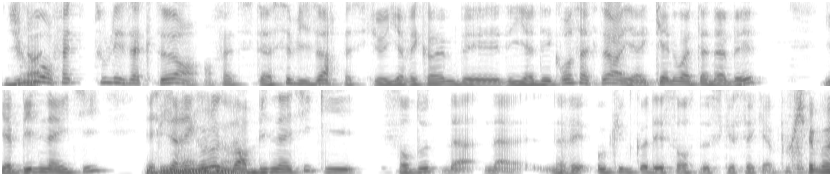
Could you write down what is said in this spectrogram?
Du coup, en fait, tous les acteurs, en fait, c'était assez bizarre parce qu'il y avait quand même des, des- il y a des gros acteurs. Il y a Ken Watanabe, il y a Bill Nighy, et c'est rigolo de voir Bill Nighy qui, sans doute, n'a- n'a- n'avait aucune connaissance de ce que c'est qu'un Pokémon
